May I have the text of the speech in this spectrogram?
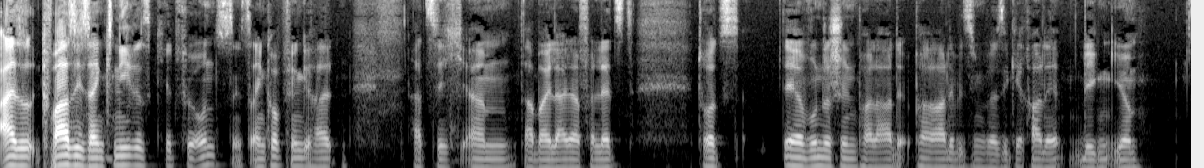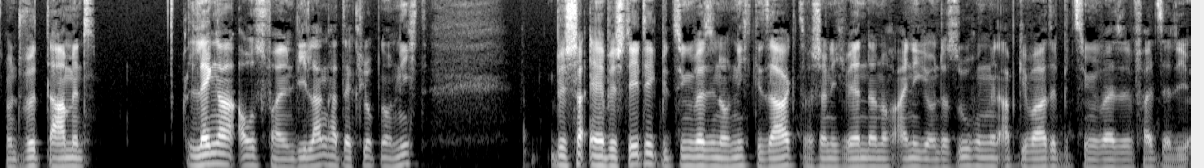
also quasi sein Knie riskiert für uns, jetzt seinen Kopf hingehalten. Hat sich ähm, dabei leider verletzt. Trotz der wunderschönen Parade, Parade, beziehungsweise gerade wegen ihr. Und wird damit länger ausfallen. Wie lang hat der Club noch nicht? Äh, bestätigt bzw. noch nicht gesagt. Wahrscheinlich werden da noch einige Untersuchungen abgewartet, beziehungsweise falls er die,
